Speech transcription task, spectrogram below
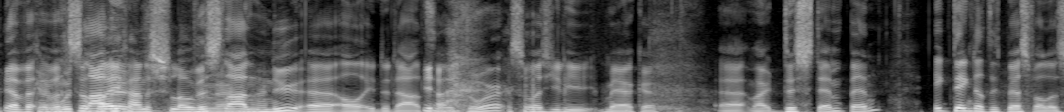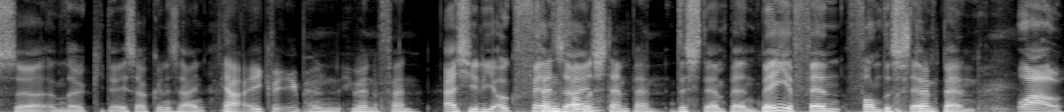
ja, we, slaan, er- even aan de slogan we slaan maar- nu eh, al inderdaad Ja. eh, door, zoals jullie merken. Eh, maar de stempen. Ik denk dat dit best wel eens een leuk idee zou kunnen zijn. Ja, ik, ik, ben, ik ben een fan. Als jullie ook fan, Fan, zijn, van de stempen. de stempen. Ben je fan van de stempen. stempen? Wauw.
